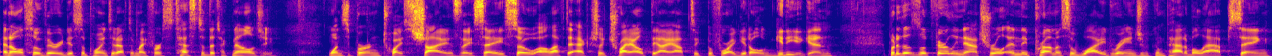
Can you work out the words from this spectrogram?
and also very disappointed after my first test of the technology. Once burned, twice shy, as they say, so I'll have to actually try out the iOptik before I get all giddy again. But it does look fairly natural, and they promise a wide range of compatible apps, saying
